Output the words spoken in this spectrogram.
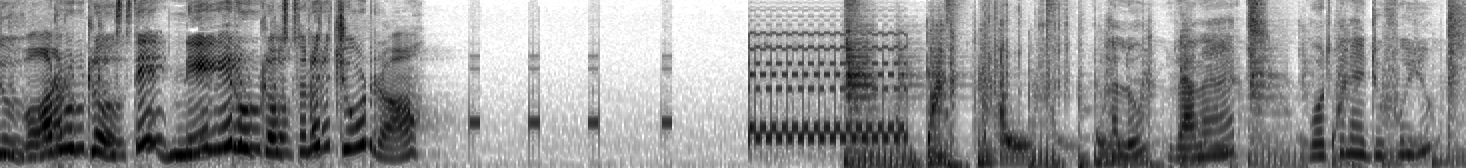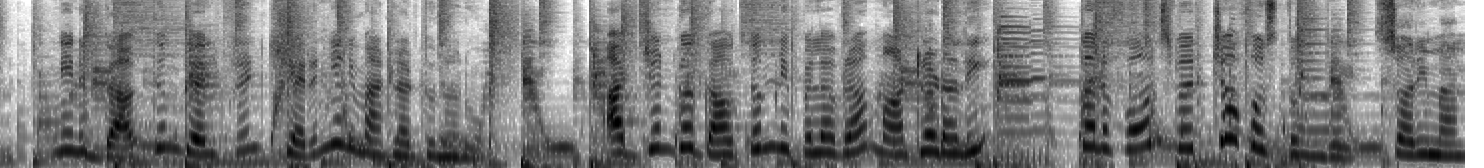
నువ్వు ఆ రూట్లో వస్తే నేనే రూట్లో వస్తానో చూడరా. Hello Rana what can I do for you నేను గౌతమ్ గర్ల్ ఫ్రెండ్ శరణ్యని మాట్లాడుతున్నాను. అర్జున్గా గౌతమ్ని పిలవరా మాట్లాడాలి? తన ఫోన్ స్విచ్ ఆఫ్ వస్తుంది. సారీ మ్యామ్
